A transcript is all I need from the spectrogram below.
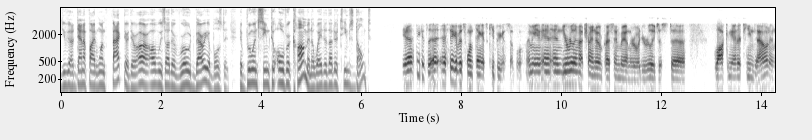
you've identified one factor, there are always other road variables that the Bruins seem to overcome in a way that other teams don't. Yeah, I think it's. I think if it's one thing, it's keeping it simple. I mean, and, and you're really not trying to impress anybody on the road. You're really just uh, locking the other team down and,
